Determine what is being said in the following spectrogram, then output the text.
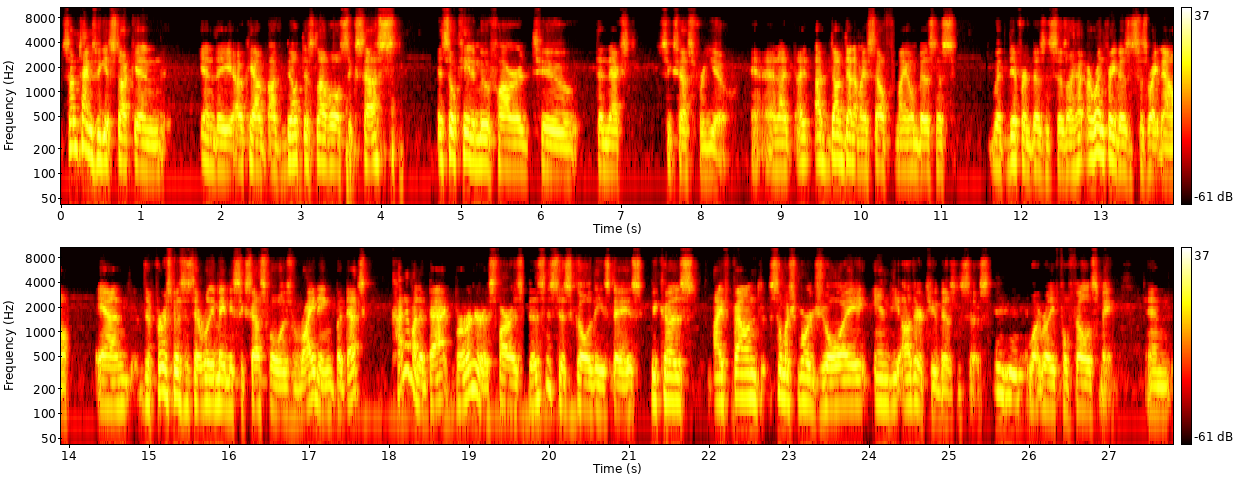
sometimes we get stuck in in the okay. I've, I've built this level of success. It's okay to move forward to the next success for you. And I, I I've done it myself, my own business with different businesses. I, I run three businesses right now, and the first business that really made me successful was writing, but that's kind of on the back burner as far as businesses go these days because I found so much more joy in the other two businesses. Mhm. What really fulfills me. And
